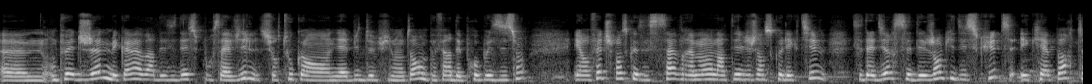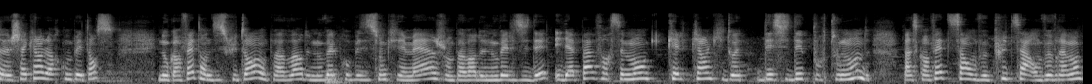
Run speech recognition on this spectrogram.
Euh, on peut être jeune mais quand même avoir des idées pour sa ville, surtout quand on y habite depuis longtemps, on peut faire des propositions. Et en fait je pense que c'est ça vraiment l'intelligence collective, c'est-à-dire c'est des gens qui discutent et qui apportent chacun leurs compétences. Donc en fait en discutant on peut avoir de nouvelles propositions qui émergent, on peut avoir de nouvelles idées. Il n'y a pas forcément quelqu'un qui doit décider pour tout le monde, parce qu'en fait ça on veut plus de ça, on veut vraiment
